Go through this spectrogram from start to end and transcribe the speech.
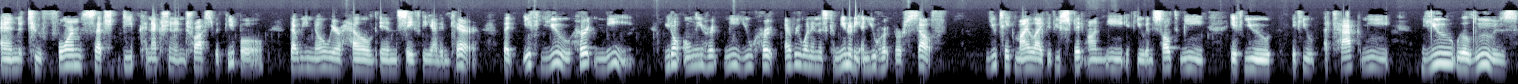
and to form such deep connection and trust with people that we know we are held in safety and in care. That if you hurt me, you don't only hurt me, you hurt everyone in this community and you hurt yourself you take my life, if you spit on me, if you insult me, if you if you attack me, you will lose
